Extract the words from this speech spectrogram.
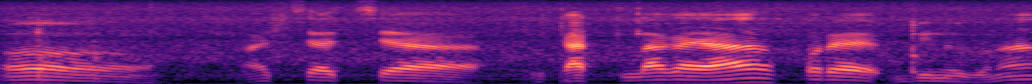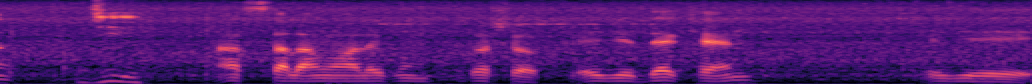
ও আচ্ছা আচ্ছা। কাঠ লাগায়া পরে বিনব না জি। আসসালামু আলাইকুম দর্শক। এই যে দেখেন এই যে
